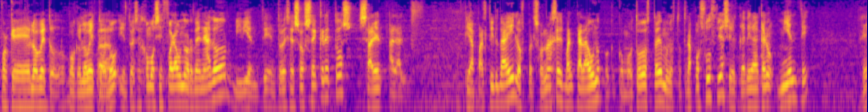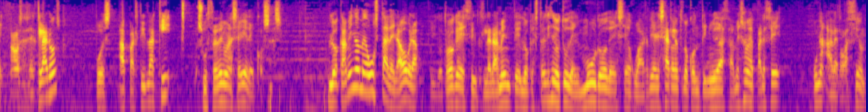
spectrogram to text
Porque lo ve todo. porque lo ve Claro. todo, y entonces es como si fuera un ordenador viviente. Entonces esos secretos salen a la luz. Y a partir de ahí los personajes van cada uno, porque como todos tenemos nuestros trapos sucios, y el que diga que no miente, ¿eh? vamos a ser claros, pues a partir de aquí suceden una serie de cosas. Lo que a mí no me gusta de la obra, y lo tengo que decir claramente, lo que estás diciendo tú del muro, de ese guardián, esa retrocontinuidad, a mí eso me parece una aberración.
